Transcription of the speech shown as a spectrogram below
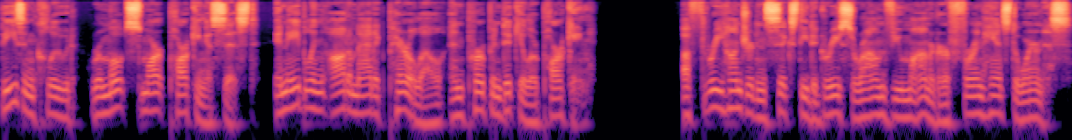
These include, Remote Smart Parking Assist, enabling automatic parallel and perpendicular parking. A 360-degree surround view monitor for enhanced awareness.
